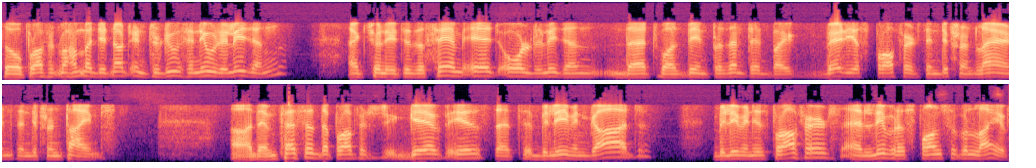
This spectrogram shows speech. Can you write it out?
So Prophet Muhammad did not introduce a new religion. Actually, it is the same age-old religion that was being presented by various prophets in different lands and different times. Uh, the emphasis the prophet gave is that believe in God, believe in his prophets, and live responsible life.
